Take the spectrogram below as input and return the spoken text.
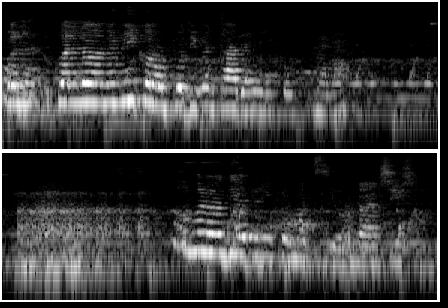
Quel, quel nemico non può diventare amico. Ma va. Non me lo dire per informazione. Vabbè, sì, sì.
